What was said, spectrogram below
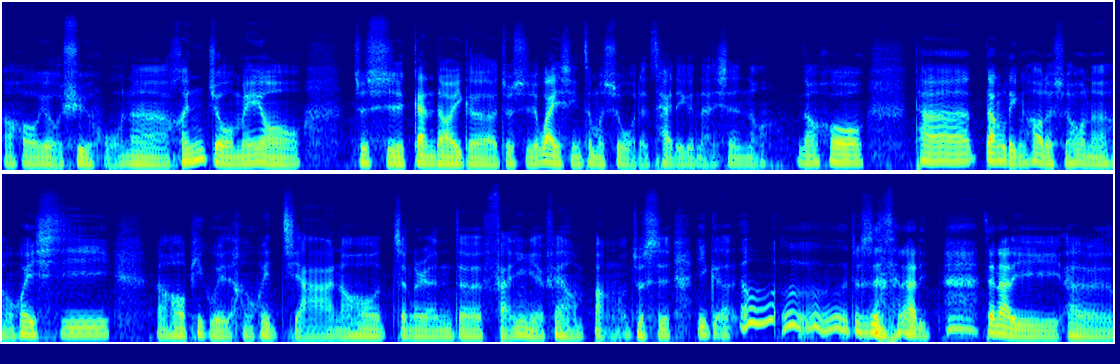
然后又有蓄胡。那很久没有就是干到一个就是外形这么是我的菜的一个男生哦。然后他当零号的时候呢，很会吸，然后屁股也很会夹，然后整个人的反应也非常棒哦，就是一个哦。呃呃呃，就是在那里，在那里，呃，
